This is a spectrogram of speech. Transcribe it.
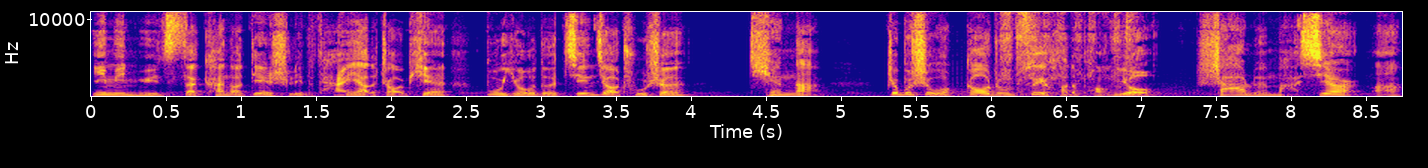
一名女子在看到电视里的谭雅的照片，不由得尖叫出声：“天哪，这不是我高中最好的朋友沙伦·马歇尔吗？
